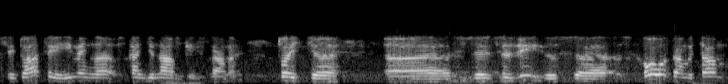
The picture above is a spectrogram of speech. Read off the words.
с ситуацией именно в скандинавских странах. То есть в связи с, с холодом, и там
